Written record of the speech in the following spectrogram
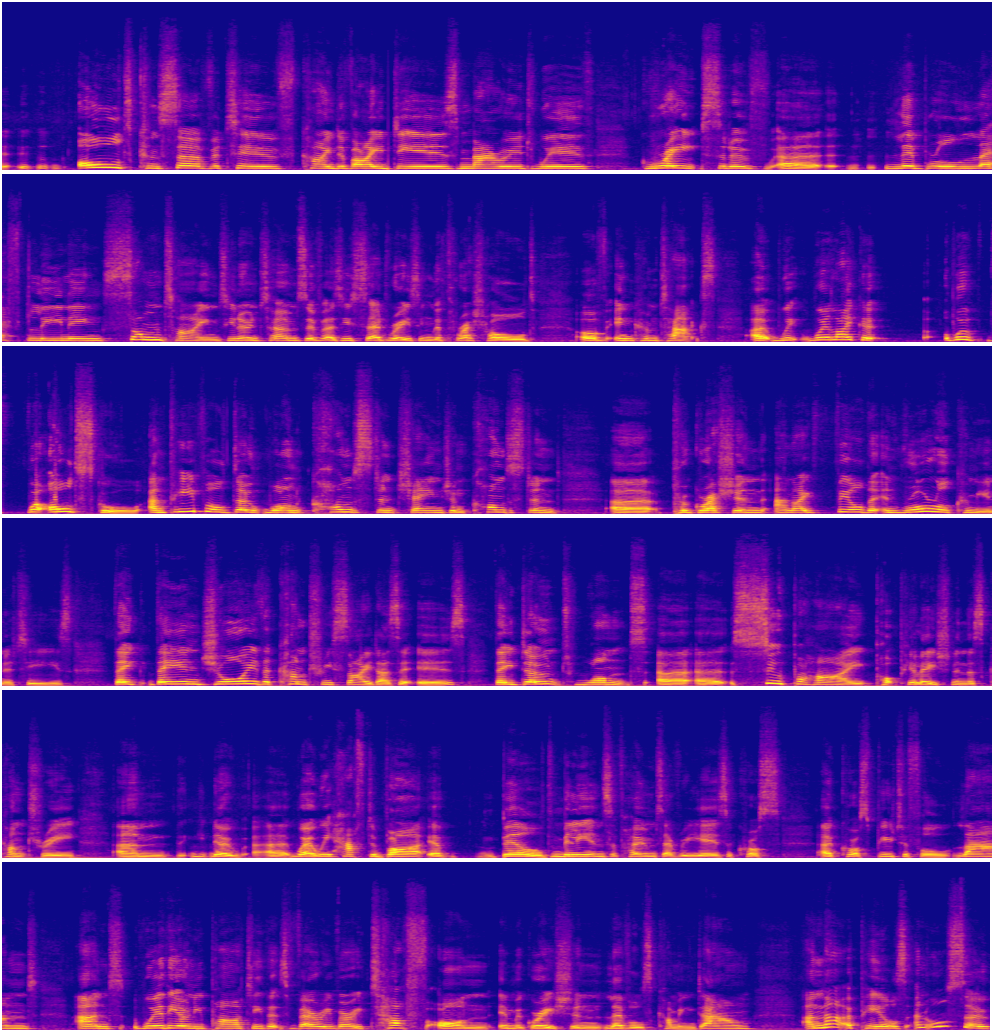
old conservative kind of ideas married with great sort of uh, liberal left leaning sometimes you know in terms of as you said raising the threshold of income tax. Uh, we, we're like a we're, we're old school and people don't want constant change and constant uh, progression. And I feel that in rural communities, they, they enjoy the countryside as it is. They don't want uh, a super high population in this country, um, you know, uh, where we have to buy, uh, build millions of homes every year across across beautiful land. And we're the only party that's very, very tough on immigration levels coming down. And that appeals. And also,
